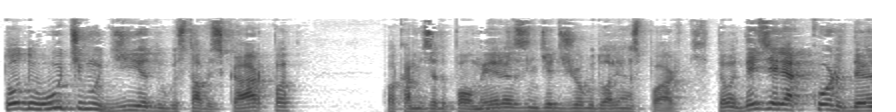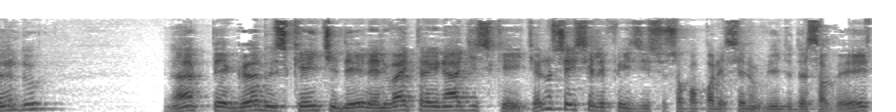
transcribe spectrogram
todo o último dia do Gustavo Scarpa com a camisa do Palmeiras em dia de jogo do Allianz Parque. Então, desde ele acordando, né, pegando o skate dele, ele vai treinar de skate. Eu não sei se ele fez isso só para aparecer no vídeo dessa vez,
